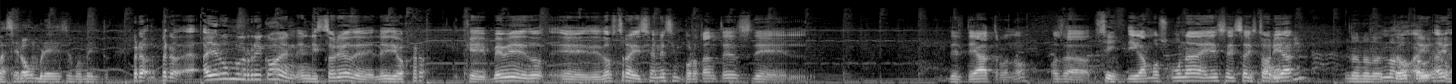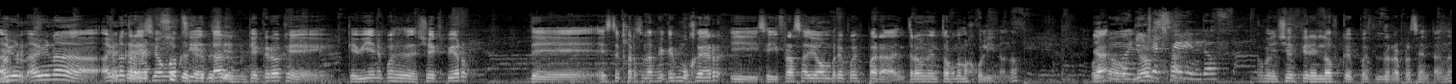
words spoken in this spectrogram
va a ser hombre en ese momento. Pero, pero hay algo muy rico en, en la historia de Lady Oscar que bebe de, do- eh, de dos tradiciones importantes del, del teatro, ¿no? O sea, Sí. digamos, una es esa historia... No, no, no. No, no, hay, hay- hay un- hay una, hay una tradición creo que se occidental que creo que, que viene pues desde Shakespeare de este personaje que es mujer y se disfraza de hombre pues para entrar a un entorno masculino, ¿no? Ya, Bueno, Como en George Shakespeare in Love. Como en Shakespeare in Love que pues lo representan, ¿no?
